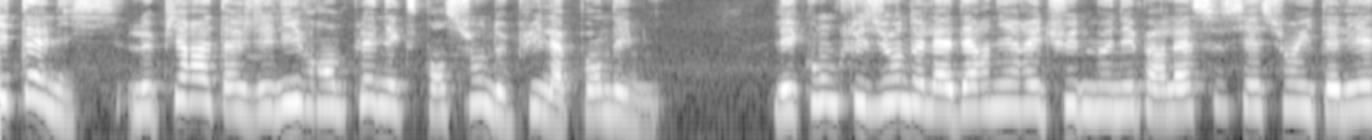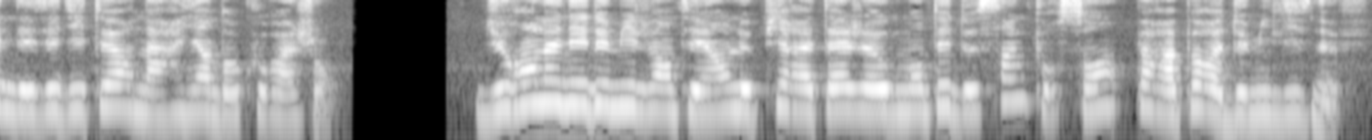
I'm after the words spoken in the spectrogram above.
Italie, le piratage des livres en pleine expansion depuis la pandémie. Les conclusions de la dernière étude menée par l'Association italienne des éditeurs n'a rien d'encourageant. Durant l'année 2021, le piratage a augmenté de 5% par rapport à 2019.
